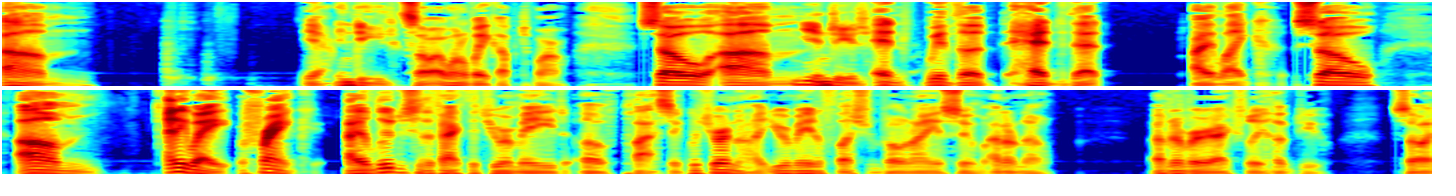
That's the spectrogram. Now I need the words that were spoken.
Um, yeah. Indeed. So I want to wake up tomorrow. So um, Indeed. and with the head that I like. So, um, anyway, Frank, I alluded to the fact that you are made of plastic, which you are not. You are made of flesh and bone, I assume. I don't know. I've never actually hugged you, so I,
